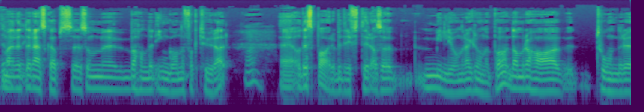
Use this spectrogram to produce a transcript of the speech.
Som er et regnskaps som eh, behandler inngående fakturaer. Eh, Og det sparer bedrifter altså millioner av kroner på. Da må du ha 200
